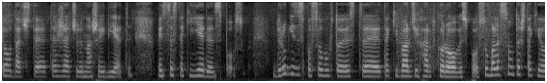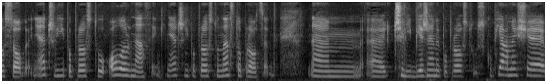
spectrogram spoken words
dodać te, te rzeczy do naszej diety. Więc to jest taki jeden sposób. Drugi ze sposobów to jest e, taki bardziej hardkorowy sposób, ale są też takie osoby, nie? czyli po prostu all or nothing, nie? czyli po prostu na 100%. Um, e, czyli bierzemy po prostu, skupiamy się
